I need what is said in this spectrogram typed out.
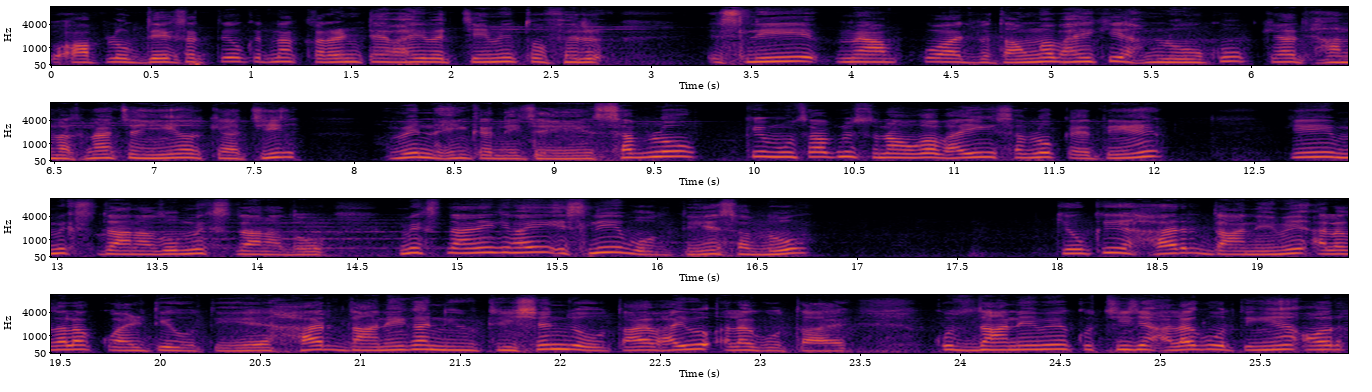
तो आप लोग देख सकते हो कितना करंट है भाई बच्चे में। तो फिर इसलिए मैं आपको आज बताऊँगा भाई कि हम लोगों को क्या ध्यान रखना चाहिए और क्या चीज़ हमें नहीं करनी चाहिए। सब लोग के मुँह से आपने सुना होगा भाई, सब लोग कहते हैं कि मिक्स दाना दो मिक्स दाना दो। मिक्स दाने की भाई इसलिए बोलते हैं सब लोग क्योंकि हर दाने में अलग अलग क्वालिटी होती है। हर दाने का न्यूट्रिशन जो होता है भाई वो अलग होता है। कुछ दाने में कुछ चीज़ें अलग होती हैं और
